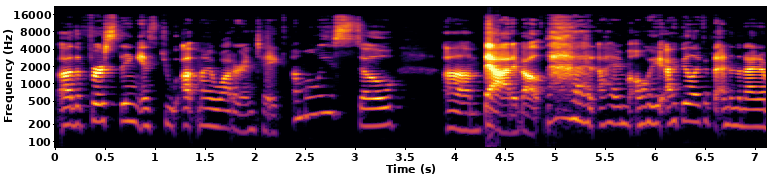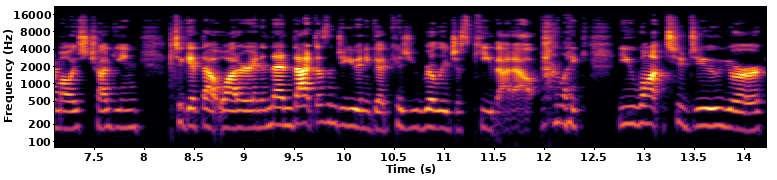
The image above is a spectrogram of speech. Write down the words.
Uh, the first thing is to up my water intake. I'm always so um, bad about that. I'm always, I feel like at the end of the night, I'm always chugging to get that water in. And then that doesn't do you any good because you really just pee that out. like you want to do your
